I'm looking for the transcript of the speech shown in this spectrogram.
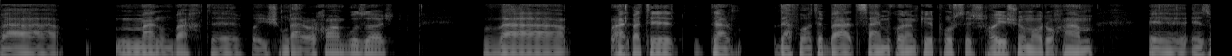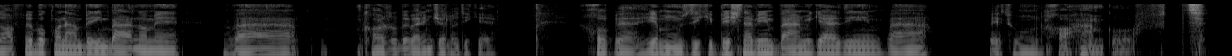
و من اون وقت با ایشون قرار خواهم گذاشت و البته در دفعات بعد سعی می‌کنم که پرسش های شما رو هم اضافه بکنم به این برنامه و کار رو ببریم جلو دیگه. خب یه موزیکی بشنویم برمیگردیم و بهتون خواهم گفت.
